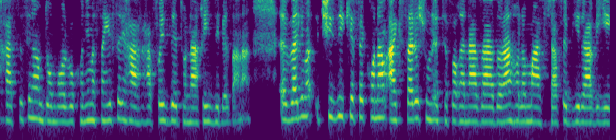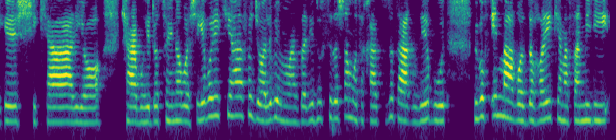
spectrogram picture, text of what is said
متخصصی هم دنبال بکنی مثلا یه سری حرفای زد و نقیزی بزنن. ولی چیزی که فکر کنم اکثرشون اتفاق نظر دارن حالا مصرف بیرویه شکر یا کربوهیدرات و اینا باشه. یه بار یکی حرف جالبی به من دوستی داشتم متخصص تغذیه بود. می‌گفت این مغازه هایی که مثلا میری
